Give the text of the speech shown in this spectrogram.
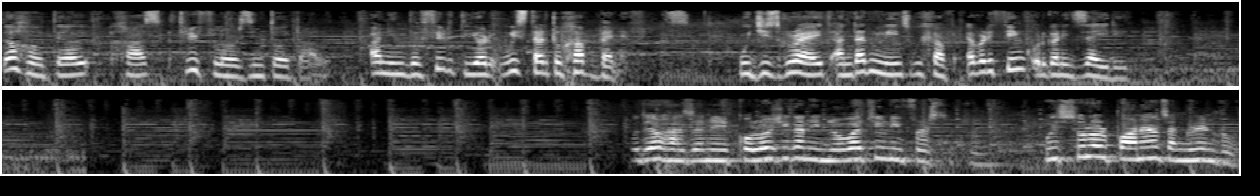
The hotel has three floors in total, and in the third year we start to have benefits, which is great, and that means we have everything organized. The hotel has an ecological and innovative infrastructure with solar panels and green roof.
